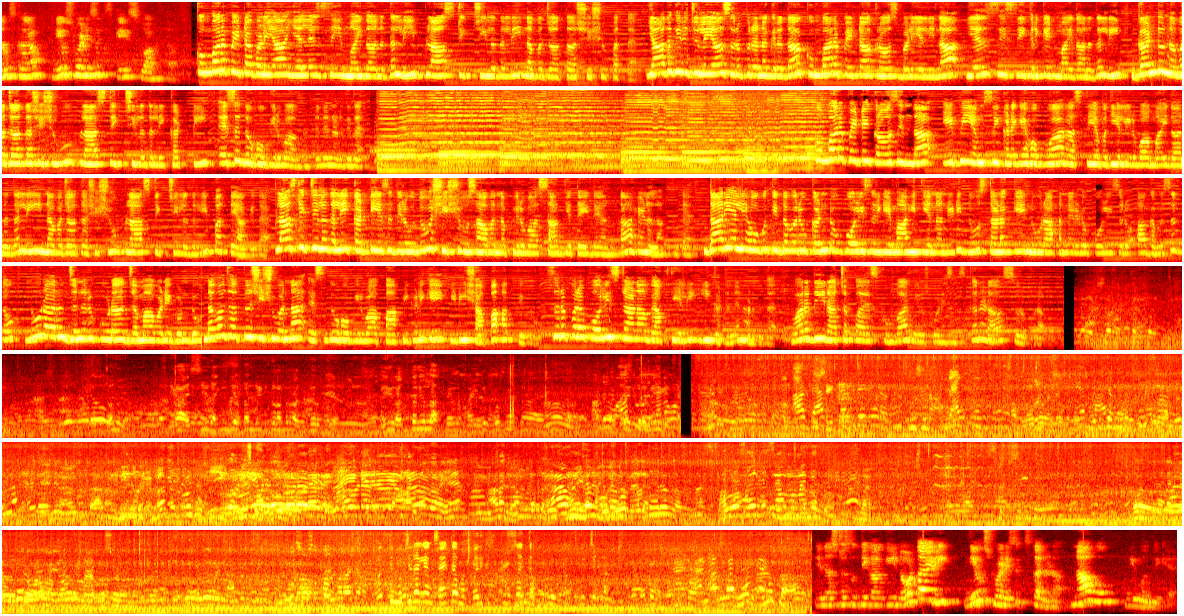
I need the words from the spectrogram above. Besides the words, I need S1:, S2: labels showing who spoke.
S1: ನಮಸ್ಕಾರ news twenty ಸಿಕ್ಸ್ಗೆ ಸ್ವಾಗತ.
S2: ಕುಂಬಾರಪೇಟ ಬಳಿಯ ಎಲ್ಎಲ್ಸಿ ಮೈದಾನದಲ್ಲಿ ಪ್ಲಾಸ್ಟಿಕ್ ಚೀಲದಲ್ಲಿ ನವಜಾತ ಶಿಶು ಪತ್ತೆ. ಯಾದಗಿರಿ ಜಿಲ್ಲೆಯ ಸುರಪುರ ನಗರದ ಕುಂಬಾರಪೇಟ ಕ್ರಾಸ್ ಬಳಿಯಲ್ಲಿನ ಎಲ್ಸಿಸಿ ಕ್ರಿಕೆಟ್ ಮೈದಾನದಲ್ಲಿ ಗಂಡು ನವಜಾತ ಶಿಶುವು ಪ್ಲಾಸ್ಟಿಕ್ ಚೀಲದಲ್ಲಿ ಕಟ್ಟಿ ಎಸೆದು ಹೋಗಿರುವ ಘಟನೆ ನಡೆದಿದೆ. ಕುಂಬಾರಪೇಟೆ ಕ್ರಾಸ್ ಇಂದ ಎಪಿಎಂಸಿ ಕಡೆಗೆ ಹೋಗುವ ರಸ್ತೆಯ ಬದಿಯಲ್ಲಿರುವ ಮೈದಾನದಲ್ಲಿ ನವಜಾತ ಶಿಶು ಪ್ಲಾಸ್ಟಿಕ್ ಚೀಲದಲ್ಲಿ ಪತ್ತೆಯಾಗಿದೆ ಪ್ಲಾಸ್ಟಿಕ್ ಚೀಲದಲ್ಲಿ ಕಟ್ಟಿ ಎಸೆದಿರುವುದು ಶಿಶು ಸಾವನ್ನಪ್ಪಿರುವ ಸಾಧ್ಯತೆ ಇದೆ ಅಂತ ಹೇಳಲಾಗ್ತಿದೆ. ದಾರಿಯಲ್ಲಿ ಹೋಗುತ್ತಿದ್ದವರು ಕಂಡು ಪೊಲೀಸರಿಗೆ ಮಾಹಿತಿಯನ್ನ ನೀಡಿದ್ದು, ಸ್ಥಳಕ್ಕೆ ನೂರ ಹನ್ನೆರಡು ಪೊಲೀಸರು ಆಗಮಿಸಿದ್ದು, ನೂರಾರು ಜನರು ಕೂಡ ಜಮಾವಣೆಗೊಂಡು ನವಜಾತ ಶಿಶುವನ್ನ ಎಸೆದು ಹೋಗಿರುವ ಪಾಪಿಗಳಿಗೆ ಹಿಡಿ ಶಾಪ ಹಾಕ್ತಿದ್ರು. ಸುರಪುರ ಪೊಲೀಸ್ ಠಾಣಾ ವ್ಯಾಪ್ತಿಯಲ್ಲಿ ಈ ಘಟನೆ ನಡೆದಿದೆ. ವರದಿ Rachappa S Kumbar news twenty six Kannada Surapura?
S3: ಈಗ ಸೀದಾ ಹಿಂಗೆ ತಂದು ಇಟ್ಟಿದ್ರು ಅಂದ್ರೆ ರಕ್ತ ಇರ್ತದೆ. ರಕ್ತನಿಲ್ಲ.
S4: ಮುಚ್ಚಿದಾಗ ಹೆಂಗ್
S1: ಇನ್ನಷ್ಟು ಸುದ್ದಿಗಾಗಿ ನೋಡ್ತಾ ಇರಿ ನ್ಯೂಸ್ ಟ್ವೆಂಟಿ ಸಿಕ್ಸ್ ಕನ್ನಡ. ನಾವು ನಿಮ್ಮೊಂದಿಗೆ.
